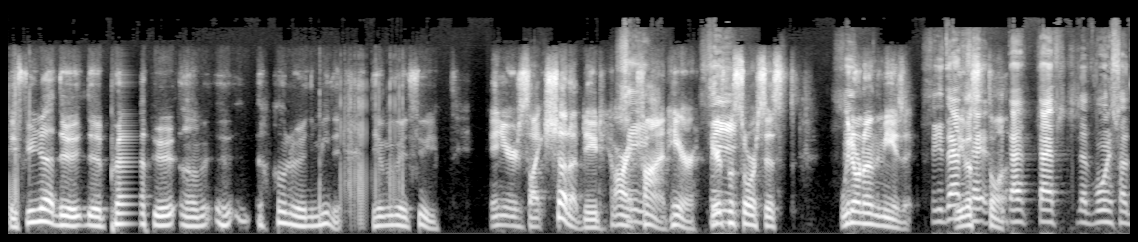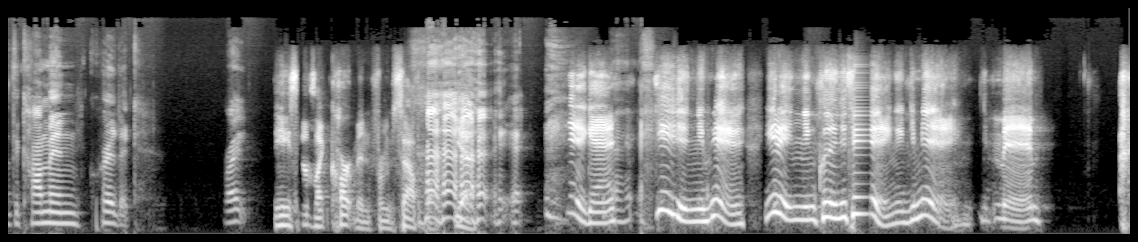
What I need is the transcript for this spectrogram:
if you're not the, the proper um uh, owner of the music, then we're gonna sue you. And you're just like, shut up, dude. All right, See- fine. Here. Here's the sources. We don't own the music. See, that's that, that, that's the voice of the common critic, right? He sounds like Cartman from South Park. Yeah. yeah. Guy. You didn't, you didn't include the thing, man.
